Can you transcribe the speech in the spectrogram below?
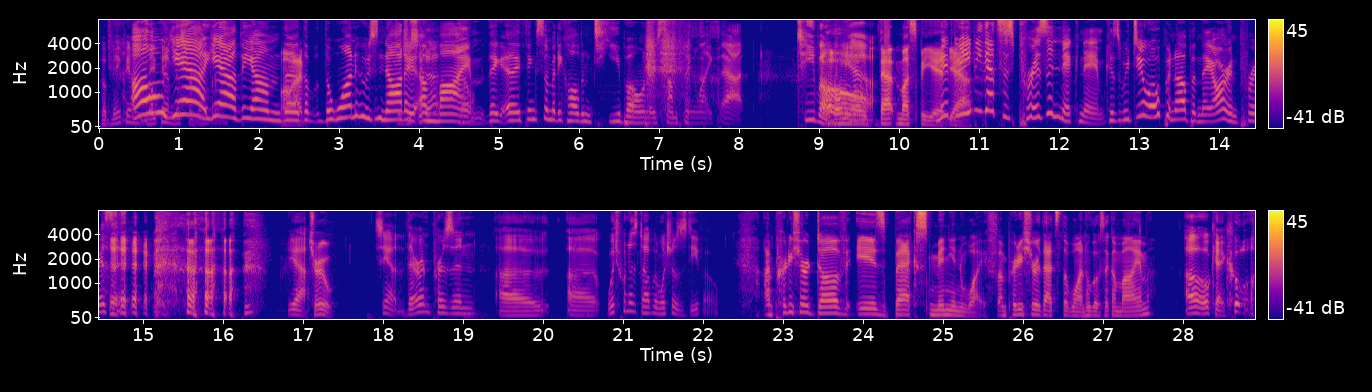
But maybe I'm, Oh maybe I'm yeah, yeah. The um the, Oh, I- the the one who's not a, a that? mime. They I think somebody called him T Bone or something like that. T-Bone. Oh, yeah. that must be it. May- yeah. Maybe that's his prison nickname because we do open up and they are in prison. Yeah. True. So yeah, they're in prison. Uh, uh, which one is Dove and which one is Devo? I'm pretty sure Dove is Beck's minion wife. I'm pretty sure that's the one who looks like a mime. Oh, okay, cool.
